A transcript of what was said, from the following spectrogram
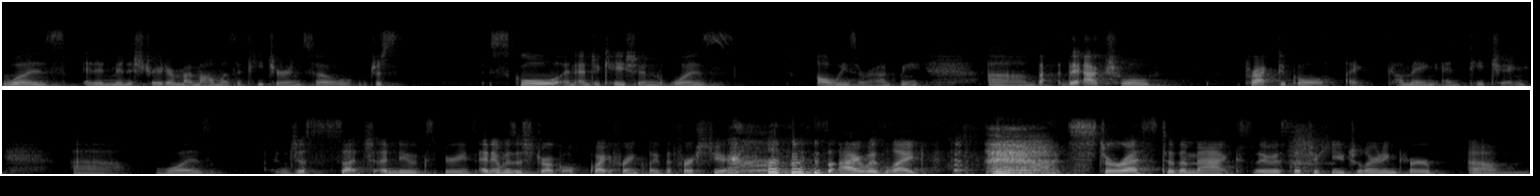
was an administrator, my mom was a teacher, and so just school and education was always around me. Um, but the actual practical, like coming and teaching, uh, was just such a new experience. And it was a struggle quite frankly. The first year i was like stressed to the max. It was such a huge learning curve. Um,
